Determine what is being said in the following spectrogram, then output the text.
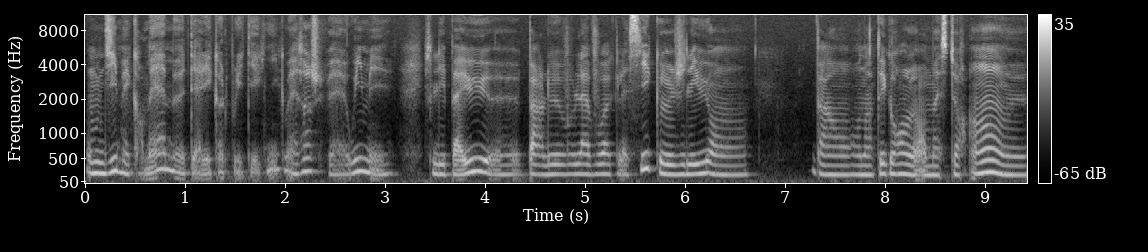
On me dit, mais quand même, t'es à l'école polytechnique, machin. Je fais, oui, mais je ne l'ai pas eu euh, par le, la voie classique. Je l'ai eu en, en intégrant en Master 1, euh,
